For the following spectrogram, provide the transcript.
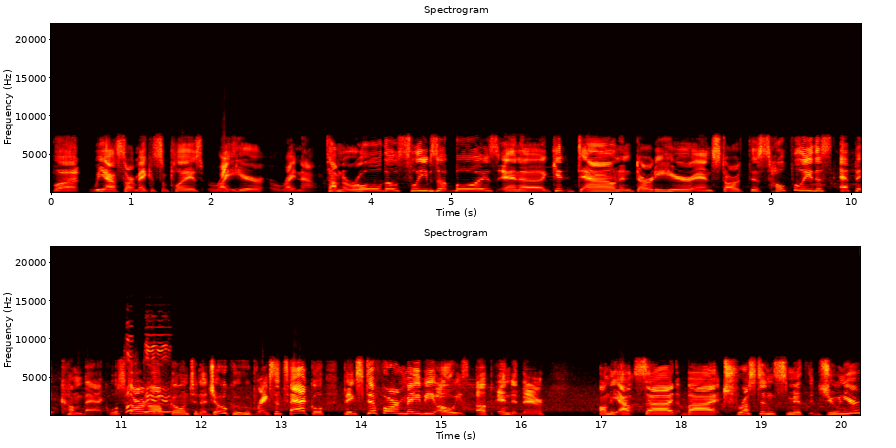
but we got to start making some plays right here, right now. Time to roll those sleeves up, boys, and uh, get down and dirty here and start this, hopefully, this epic comeback. We'll start off going to Njoku, who breaks a tackle. Big stiff arm, maybe. Oh, he's upended there. On the outside by Trustin Smith Jr.,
